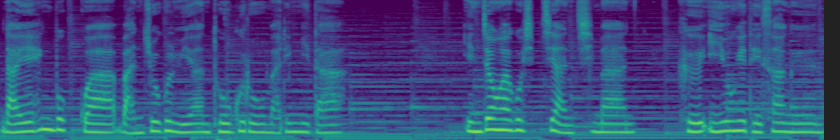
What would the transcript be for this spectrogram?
나의 행복과 만족을 위한 도구로 말입니다. 인정하고 싶지 않지만 그 이용의 대상은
